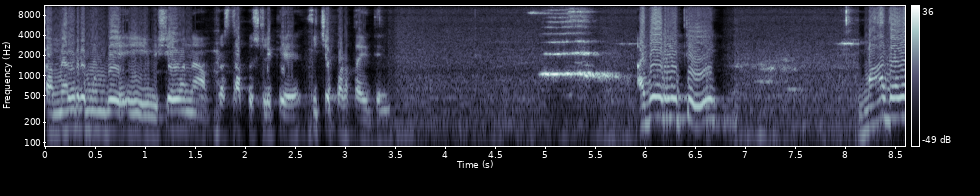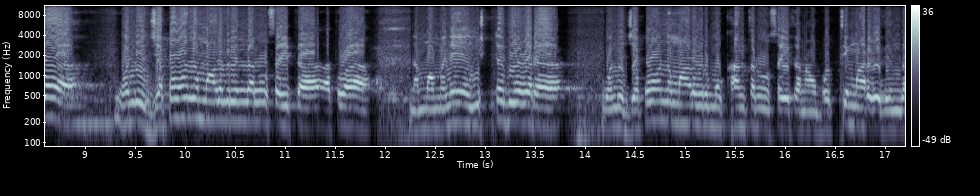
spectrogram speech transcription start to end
ತಮ್ಮೆಲ್ಲರ ಮುಂದೆ ಈ ವಿಷಯವನ್ನ ಪ್ರಸ್ತಾಪಿಸಲಿಕ್ಕೆ ಇಚ್ಛೆ ಪಡ್ತಾ ಇದ್ದೀನಿ. ಅದೇ ರೀತಿ ಮಾಧವ ಒಂದು ಜಪವನ್ನು ಮಾಡೋದ್ರಿಂದನೂ ಸಹಿತ ಅಥವಾ ನಮ್ಮ ಮನೆಯ ಇಷ್ಟ ದೇವರ ಒಂದು ಜಪವನ್ನು ಮಾಡೋದ್ರ ಮುಖಾಂತರನೂ ಸಹಿತ ನಾವು ಭಕ್ತಿ ಮಾರ್ಗದಿಂದ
